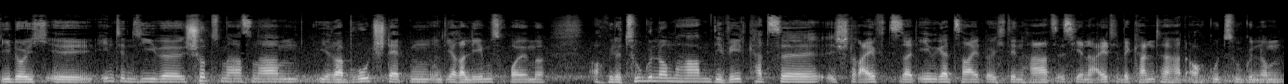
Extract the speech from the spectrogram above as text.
die durch äh, intensive Schutzmaßnahmen ihrer Brutstätten und ihrer Lebensräume auch wieder zugenommen haben. Die Wildkatze streift seit ewiger Zeit durch den Harz, ist hier eine alte Bekannte, hat auch gut zugenommen.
